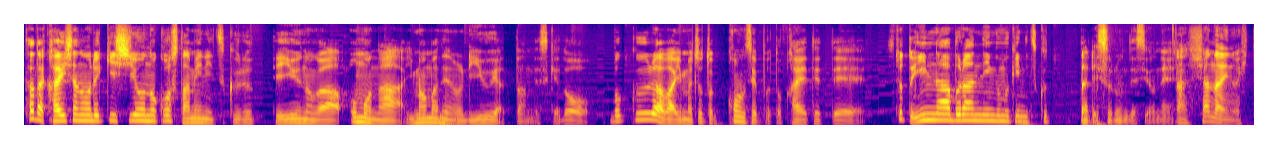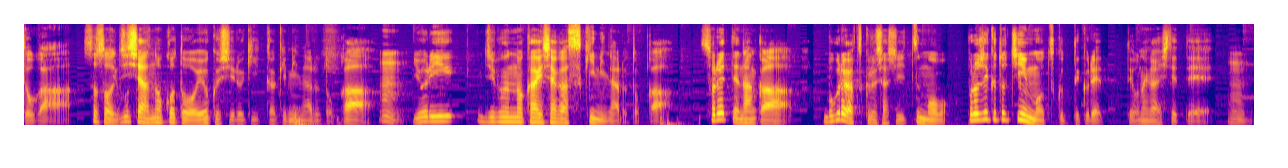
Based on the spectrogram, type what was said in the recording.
ただ会社の歴史を残すために作るっていうのが主な今までの理由やったんですけど僕らは今ちょっとコンセプト変えててちょっとインナーブランディング向けに作ったりするんですよね。あ社内の人が。そうそう自社のことをよく知るきっかけになるとかうん。より自分の会社が好きになるとかそれってなんか僕らが作る写真いつもプロジェクトチームを作ってくれってお願いしててうん。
